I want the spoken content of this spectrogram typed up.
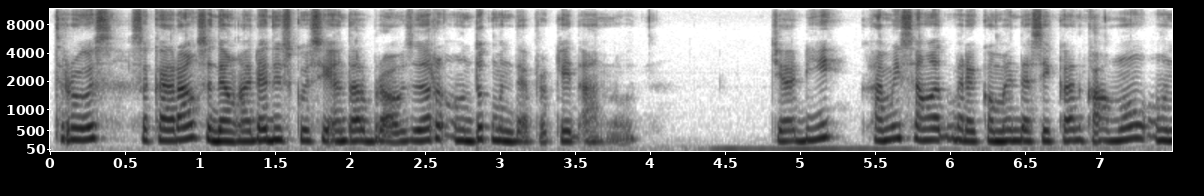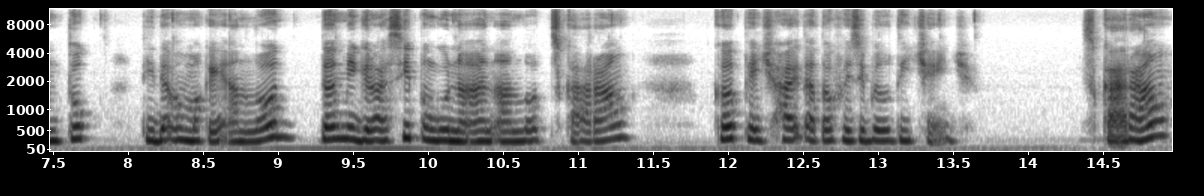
Terus, sekarang sedang ada diskusi antar browser untuk mendeprecate unload. Jadi, kami sangat merekomendasikan kamu untuk tidak memakai unload dan migrasi penggunaan unload sekarang ke page height atau visibility change. Sekarang,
